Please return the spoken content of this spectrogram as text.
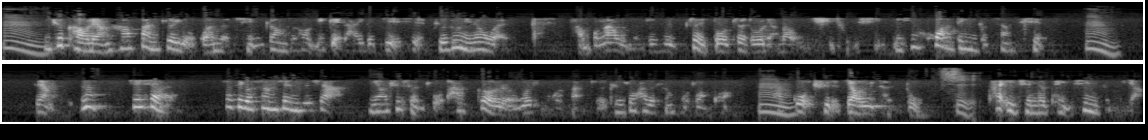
嗯，你去考量他犯罪有关的情状之后，你给他一个界限。比如说，你认为，好不，那我们就是最多最多两到无期徒刑，你先划定一个上限。嗯，这样子，那。接下来，在这个上限之下，你要去审酌他个人为什么会犯罪，比如说他的生活状况，嗯，他过去的教育程度，是他以前的品性怎么样，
